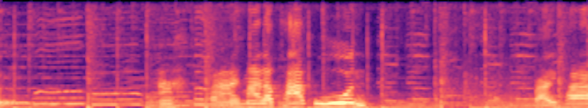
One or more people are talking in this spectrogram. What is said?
อ อะ ไป มาแล้วค่ะคุณ ไปค่ะ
